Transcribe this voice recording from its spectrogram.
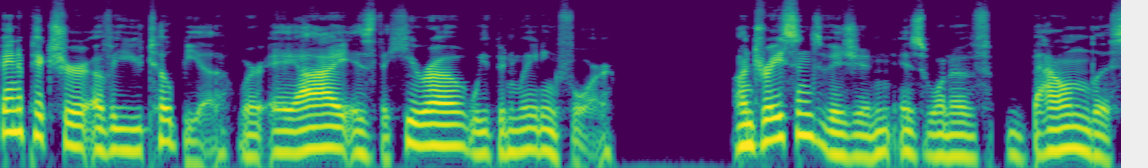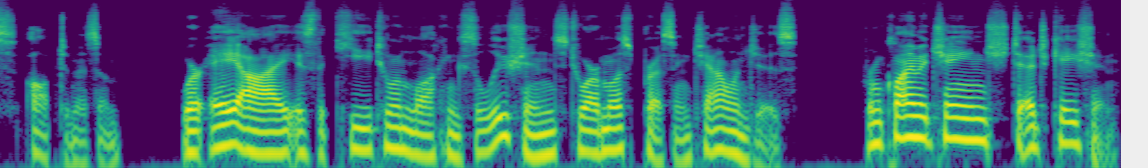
paint a picture of a utopia where AI is the hero we've been waiting for. Andreessen's vision is one of boundless optimism, where AI is the key to unlocking solutions to our most pressing challenges, from climate change to education.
